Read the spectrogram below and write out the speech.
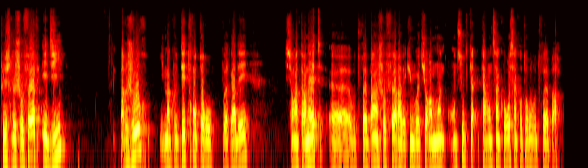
plus le chauffeur, Eddie, par jour, il m'a coûté 30 euros. Vous pouvez regarder sur Internet, euh, vous ne trouvez pas un chauffeur avec une voiture en, moins, en dessous de 45 euros, 50 euros, vous ne trouvez pas.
